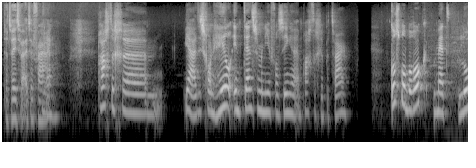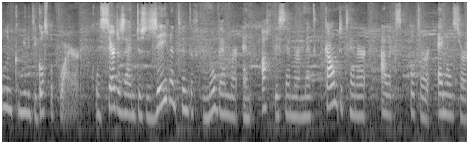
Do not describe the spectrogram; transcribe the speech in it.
dat weten we uit ervaring. Ja. Prachtig, ehm, ja, het is gewoon een heel intense manier van zingen en prachtig repertoire. Gospel Barok met London Community Gospel Choir. Concerten zijn tussen 27 november en 8 december met countertenor Alex Potter, Engelser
